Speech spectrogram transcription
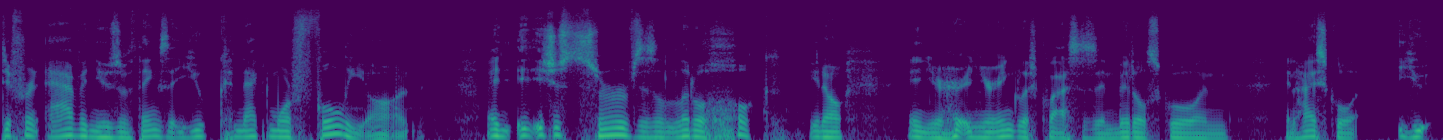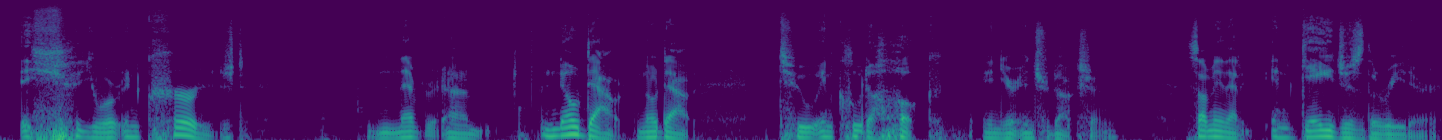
different avenues of things that you connect more fully on. And it, it just serves as a little hook, you know, in your in your English classes in middle school and in high school, you you were encouraged never um, no doubt, no doubt to include a hook in your introduction, something that engages the reader.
